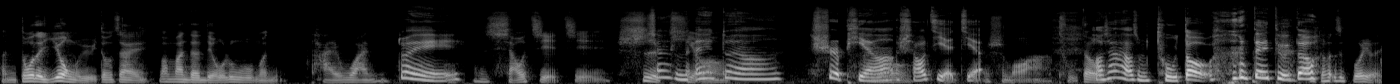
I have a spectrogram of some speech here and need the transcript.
很多的用语都在慢慢的流入我们台湾。对，小姐姐视频，哎，对啊，视频啊，小姐姐什么啊，土豆，好像还有什么土豆，对，土豆，都是不会有人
